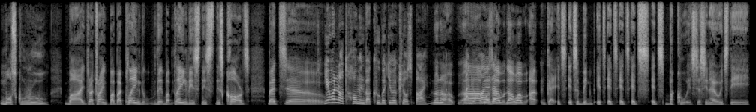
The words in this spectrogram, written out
Moscow rule by trying by, by playing the, by playing these these these cards. But uh, you were not home in Baku, but you were close by. No, no, I was. I, no, well, I, okay. It's it's a big. It's it's it's it's it's Baku. It's just you know. It's the.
